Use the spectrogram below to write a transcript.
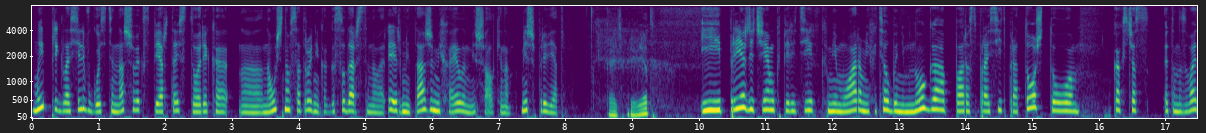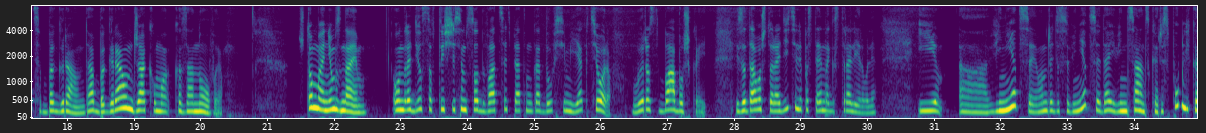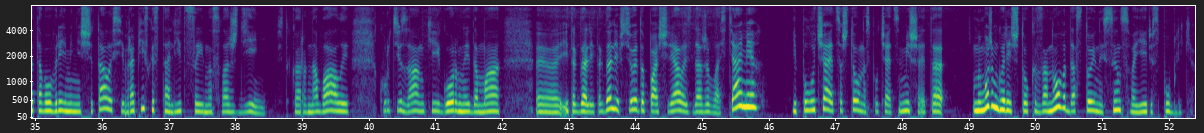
Мы пригласили в гости нашего эксперта, историка, э, научного сотрудника Государственного Эрмитажа Михаила Мишалкина. Миша, привет. Катя, привет. И прежде чем перейти к мемуарам, я хотела бы немного порасспросить про то, что, как сейчас это называется, бэкграунд, да, бэкграунд Джакома Казановы. Что мы о нем знаем? Он родился в 1725 году в семье актеров, вырос с бабушкой из-за того, что родители постоянно гастролировали. И а, в Венеции, он родился в Венеции, да, и Венецианская республика того времени считалась европейской столицей наслаждений. То есть карнавалы, куртизанки, горные дома э, и так далее, и так далее. Все это поощрялось даже властями. И получается, что у нас получается, Миша, это мы можем говорить, что Казанова достойный сын своей республики?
